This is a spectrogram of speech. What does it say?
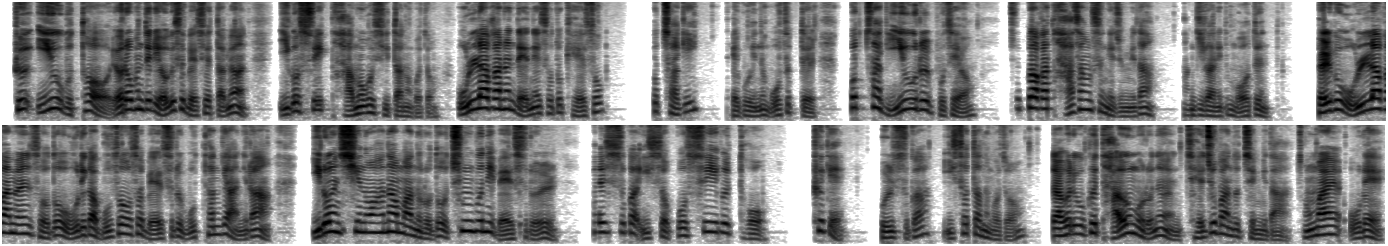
그 이후부터 여러분들이 여기서 매수했다면 이거 수익 다 먹을 수 있다는 거죠. 올라가는 내내서도 계속 포착이 되고 있는 모습들. 포착 이후를 보세요. 주가가 다 상승해 줍니다. 단기간이든 뭐든. 결국 올라가면서도 우리가 무서워서 매수를 못한 게 아니라 이런 신호 하나만으로도 충분히 매수를 할 수가 있었고 수익을 더 크게 볼 수가 있었다는 거죠. 자, 그리고 그 다음으로는 제주 반도체입니다. 정말 올해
